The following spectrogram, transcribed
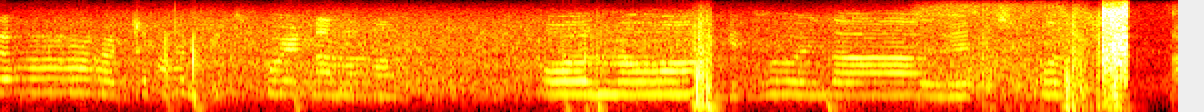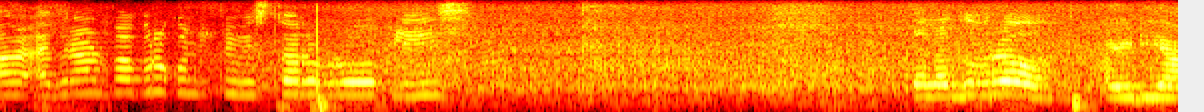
చాలా చాలా దిగిపోయింది అన్న. ఓర్నో దిగిపోయిందా అభిరామ్ ఆడిపో బ్రో కొంచెం చూపిస్తారా bro please Telugu bro? Idea.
